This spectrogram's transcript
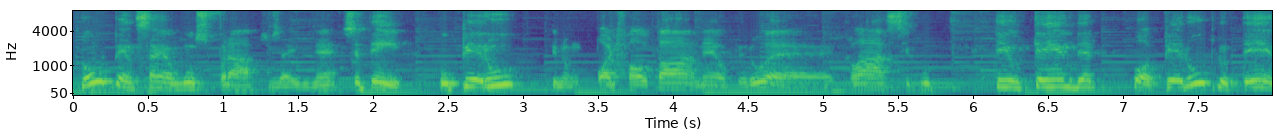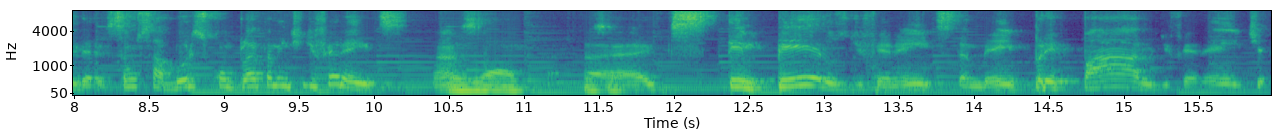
vamos pensar em alguns pratos aí, né? Você tem o peru, que não pode faltar, né? O peru é clássico. Tem o tender. Pô, peru pro tender são sabores completamente diferentes. Né? Exato. É, temperos diferentes também, preparo diferente.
